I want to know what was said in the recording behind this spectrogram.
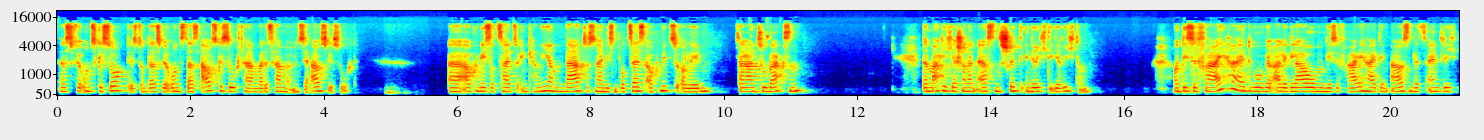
das für uns gesorgt ist und dass wir uns das ausgesucht haben, weil das haben wir uns ja ausgesucht, äh, auch in dieser Zeit zu inkarnieren, da zu sein, diesen Prozess auch mitzuerleben, daran zu wachsen, dann mache ich ja schon einen ersten Schritt in die richtige Richtung. Und diese Freiheit, wo wir alle glauben, diese Freiheit im Außen letztendlich,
